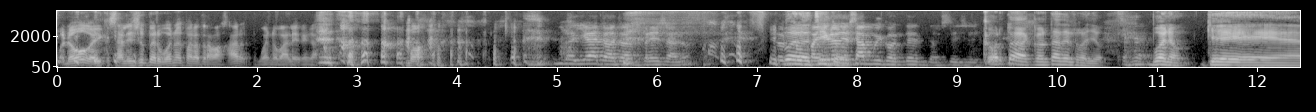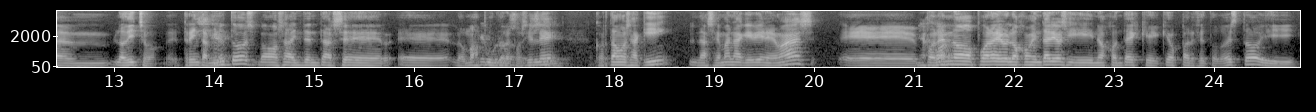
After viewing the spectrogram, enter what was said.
Bueno, es que salen súper buenos para trabajar. Bueno, vale, venga. No. Lo lleva toda tu empresa, ¿no? Los Bueno, compañeros chicos. están muy contentos. Sí, sí. Corta, corta del rollo. Bueno, que em, lo dicho, 30 minutos. Vamos a intentar ser eh, lo más puntuales posible. sí. Cortamos aquí. La semana que viene más. Eh, ponednos por ahí en los comentarios y nos contáis qué, qué os parece todo esto. Y,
